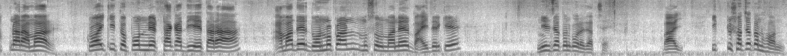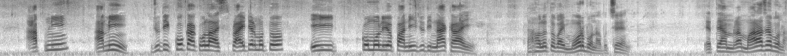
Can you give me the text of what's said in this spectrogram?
আপনার আমার ক্রয়কৃত পণ্যের টাকা দিয়ে তারা আমাদের ধর্মপ্রাণ মুসলমানের ভাইদেরকে নির্যাতন করে যাচ্ছে। ভাই, একটু সচেতন হন। আপনি, আমি যদি কোকা কোলা স্প্রাইটের মতো এই কোমলীয় পানি যদি না খাই তাহলে তো ভাই মরবো না, বুঝছেন? এতে আমরা মারা যাব না।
